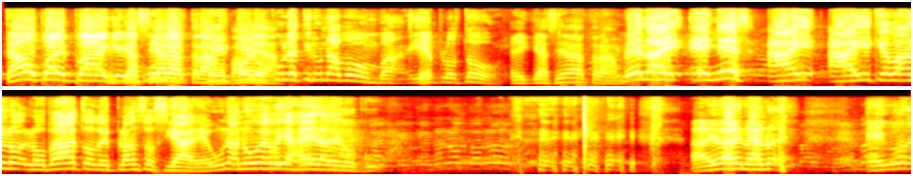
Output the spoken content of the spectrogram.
Tao Pai Pai, que, que Goku, hacía le, la trampa, que- que. Goku le tiró una bomba y explotó. El que hacía la trampa. Mira ahí, en es, ahí, ahí es que van los, los datos del plan social. En una nube viajera de Goku. ahí va en, la en un-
